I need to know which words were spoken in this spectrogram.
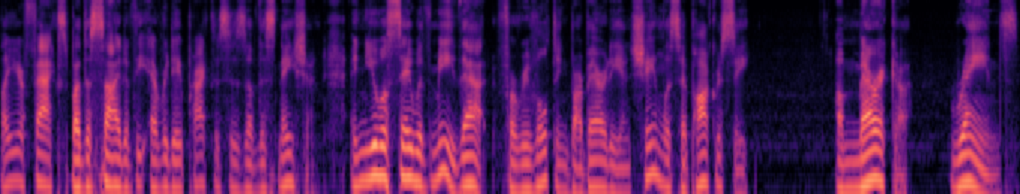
lay your facts by the side of the everyday practices of this nation, and you will say with me that, for revolting barbarity and shameless hypocrisy, America reigns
